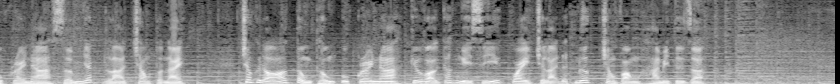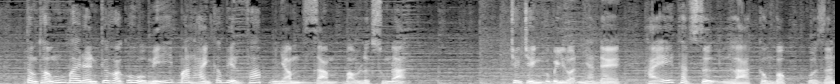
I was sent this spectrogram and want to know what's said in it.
Ukraine sớm nhất là trong tuần này. Trong khi đó, Tổng thống Ukraine kêu gọi các nghị sĩ quay trở lại đất nước trong vòng 24 giờ. Tổng thống Biden kêu gọi Quốc hội Mỹ ban hành các biện pháp nhằm giảm bạo lực súng đạn. Chương trình có bình luận nhan đề Hãy thật sự là công bộc của dân.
